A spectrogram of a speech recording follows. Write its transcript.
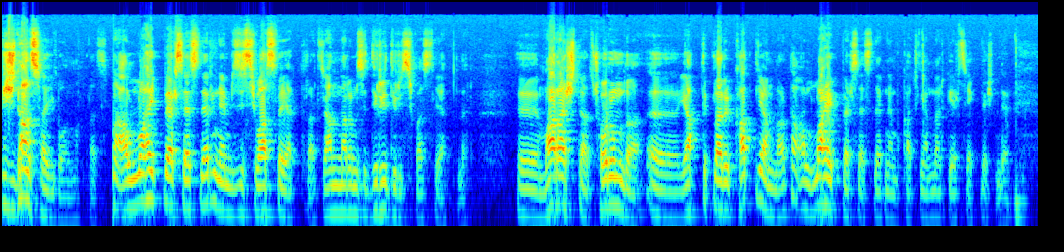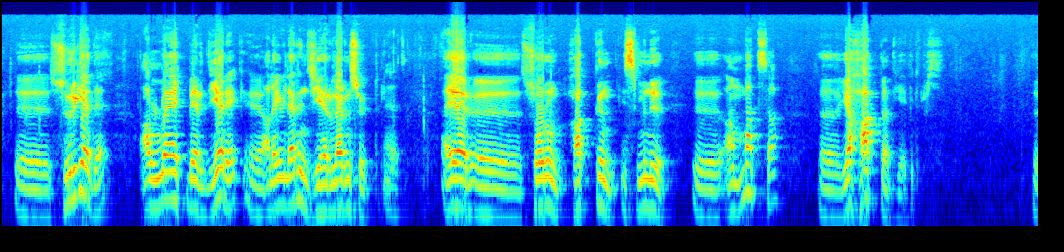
vicdan sahibi olmak lazım. Allah Ekber seslerine bizi Sivas'ta yaktılar. Canlarımızı diri diri Sivas'ta yaktılar. Ee, Maraş'ta, Çorum'da e, yaptıkları katliamlarda Allah Ekber seslerine bu katliamlar gerçekleştiler. Ee, Suriye'de Allah Ekber diyerek e, Alevilerin ciğerlerini söktü. Evet. Eğer e, sorun hakkın ismini e, anmaksa e, ya hak da diyebiliriz. E,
